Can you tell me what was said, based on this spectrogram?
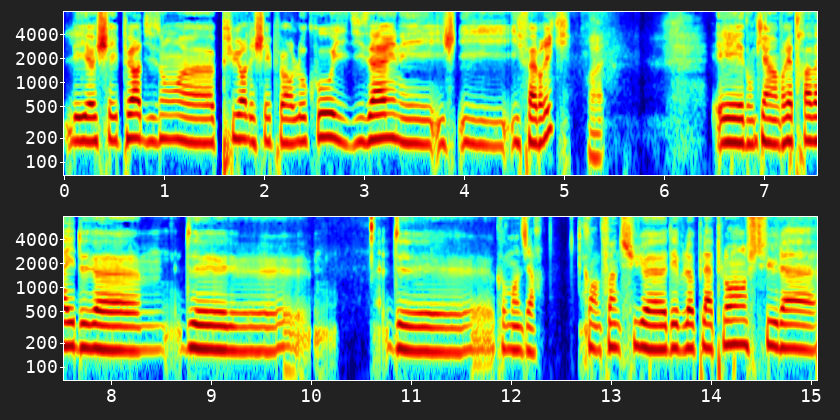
les euh, shapers, disons euh, purs, les shapers locaux, ils designent et ils, ils, ils fabriquent. Ouais. Et donc il y a un vrai travail de euh, de de comment dire quand enfin tu euh, développes la planche, tu la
